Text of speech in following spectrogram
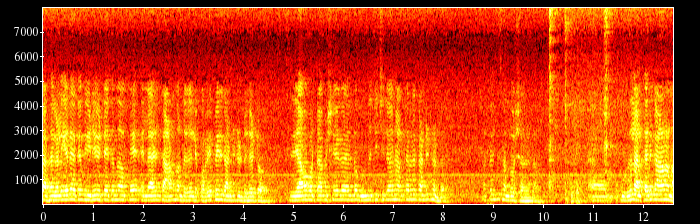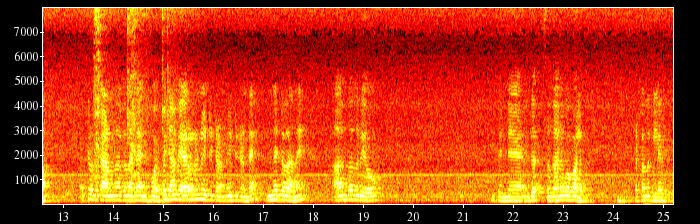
കഥകളിയുടെ ഒക്കെ വീഡിയോ ഇട്ടേക്കുന്നതൊക്കെ എല്ലാവരും കാണുന്നുണ്ടല്ലേ? കുറേ പേര് കണ്ടിട്ടുണ്ട് കേട്ടോ. ശ്രീരാമ പട്ടാഭിഷേകന്റെ മുന്നൂറ്റി ചില്ലാനും ആൾക്കാരൊക്കെ കണ്ടിട്ടുണ്ട്. അതൊക്കെ എനിക്ക് സന്തോഷമാണ് കേട്ടോ. കൂടുതൽ ആൾക്കാർ കാണണം. ഒക്കെ ഒന്ന് കാണുന്നതൊക്കെ നല്ല അനുഭവമാണ്. ഇപ്പം ഞാൻ വേറൊരെണ്ണം ഇട്ടിട്ടുണ്ട് ഇട്ടിട്ടുണ്ട്. ഇന്നിട്ടതാണ്. അതെന്താണെന്നറിയോ പിന്നെ ഇത് സന്താനഗോപാലം. പെട്ടെന്ന് റിലേ പോയി.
